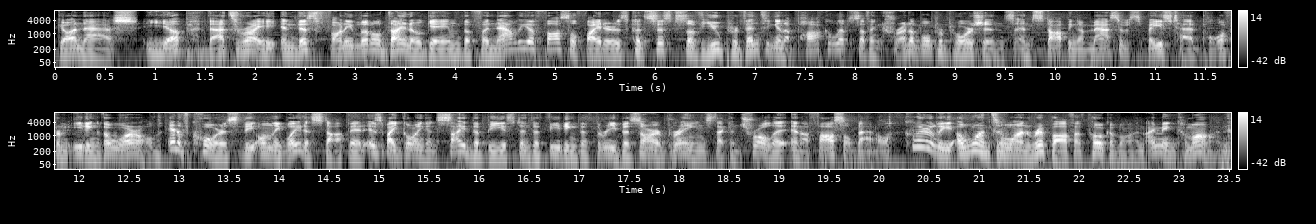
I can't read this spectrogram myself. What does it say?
Guhnash. Yup, that's right, in this funny little dino game, the finale of Fossil Fighters consists of you preventing an apocalypse of incredible proportions and stopping a massive space tadpole from eating the world. And of course, the only way to stop it is by going inside the beast and defeating the three bizarre brains that control it in a fossil battle. Clearly a one-to-one -one ripoff of Pokemon, I mean come on.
